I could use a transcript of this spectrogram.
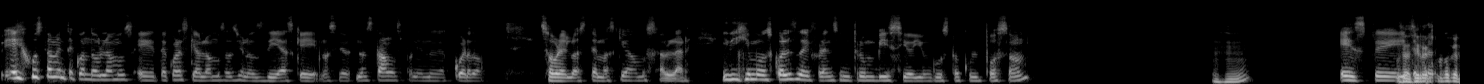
y justamente cuando hablamos, eh, ¿te acuerdas que hablamos hace unos días que nos, nos estábamos poniendo de acuerdo? sobre los temas que íbamos a hablar. Y dijimos, ¿cuál es la diferencia entre un vicio y un gusto culposo? Este, O sea, te sí recuerdo que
